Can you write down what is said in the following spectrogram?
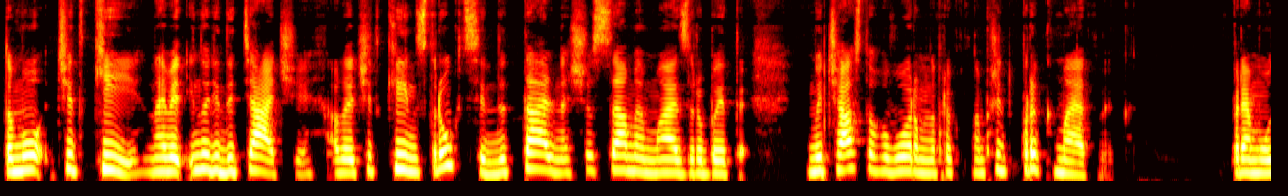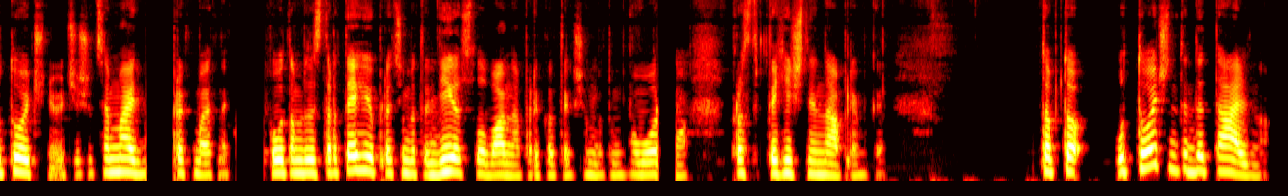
Тому чіткі, навіть іноді дитячі, але чіткі інструкції, детально, що саме має зробити. Ми часто говоримо, наприклад, напишіть прикметник, прямо уточнюючи, що це має бути прикметник. Коли там за стратегією працюємо, то дієслова, наприклад, якщо ми там говоримо про стратегічні напрямки. Тобто уточнити детально.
